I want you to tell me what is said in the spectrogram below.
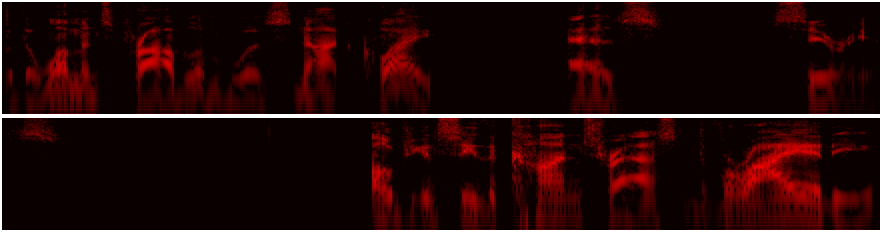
but the woman's problem was not quite as serious. I hope you can see the contrast, the variety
